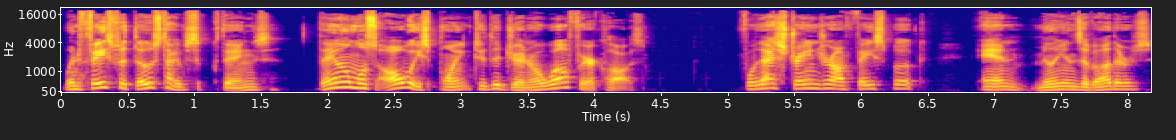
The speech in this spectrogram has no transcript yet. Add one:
When faced with those types of things, they almost always point to the General Welfare Clause. For that stranger on Facebook and millions of others,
